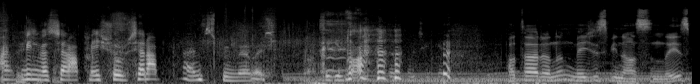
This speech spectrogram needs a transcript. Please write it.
Ay, bilmiyoruz şarap meşhur şarap. Ben hiç bilmiyorum. Bir gün. Patara'nın meclis binasındayız.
